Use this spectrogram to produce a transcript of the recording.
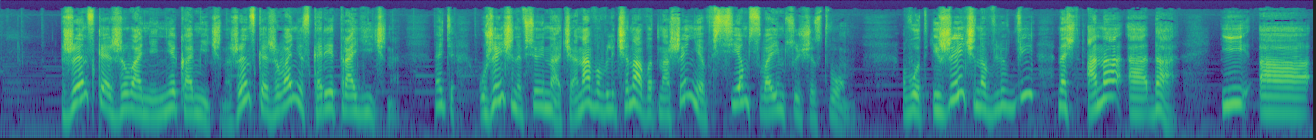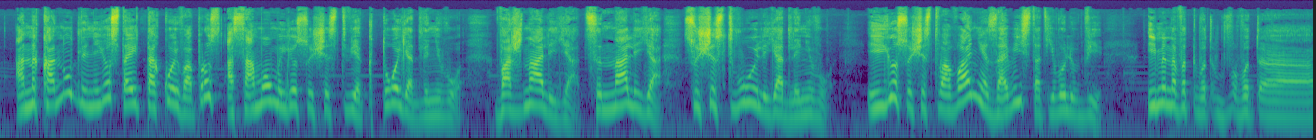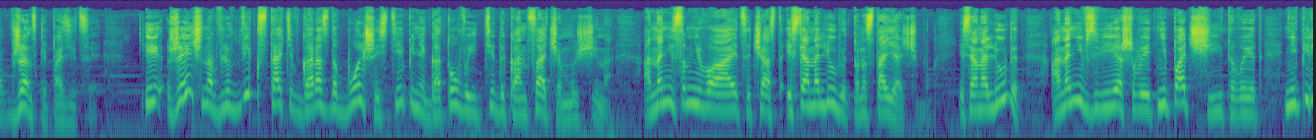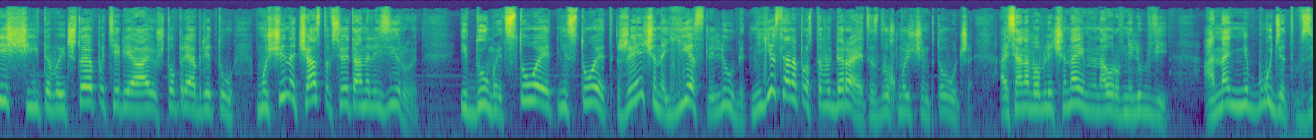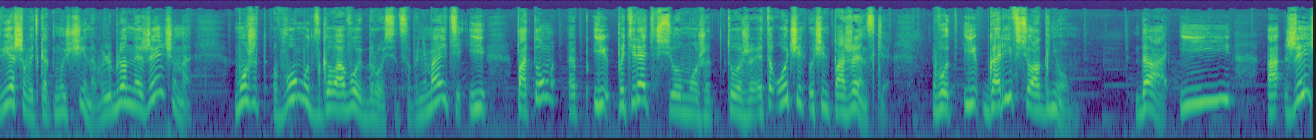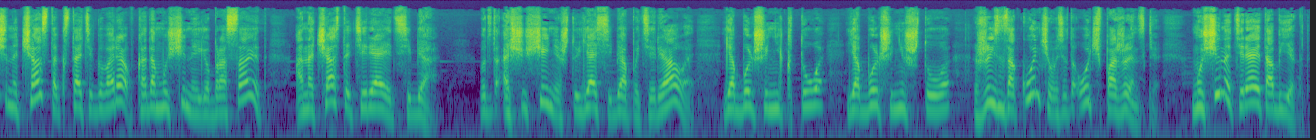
Женское желание не комично, женское желание скорее трагично. Знаете, у женщины все иначе. Она вовлечена в отношения всем своим существом. Вот. И женщина в любви, значит, она, а, да, и а, а на кону для нее стоит такой вопрос о самом ее существе. Кто я для него? Важна ли я? Ценна ли я? Существую ли я для него? И ее существование зависит от его любви. Именно вот, вот, вот а, в женской позиции. И женщина в любви, кстати, в гораздо большей степени готова идти до конца, чем мужчина. Она не сомневается часто, если она любит по-настоящему. Если она любит, она не взвешивает, не подсчитывает, не пересчитывает, что я потеряю, что приобрету. Мужчина часто все это анализирует и думает, стоит, не стоит. Женщина, если любит, не если она просто выбирает из двух мужчин, кто лучше, а если она вовлечена именно на уровне любви, она не будет взвешивать как мужчина. Влюбленная женщина может в омут с головой броситься, понимаете? И потом э, и потерять все может тоже. Это очень-очень по-женски. Вот, и гори все огнем. Да, и а женщина часто, кстати говоря, когда мужчина ее бросает, она часто теряет себя. Вот это ощущение, что я себя потеряла, я больше никто, я больше ничто, жизнь закончилась, это очень по-женски. Мужчина теряет объект.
